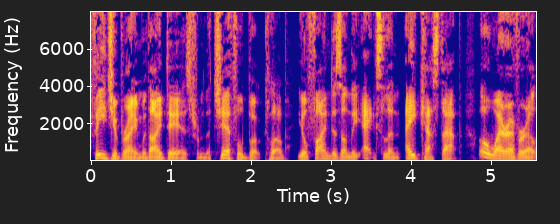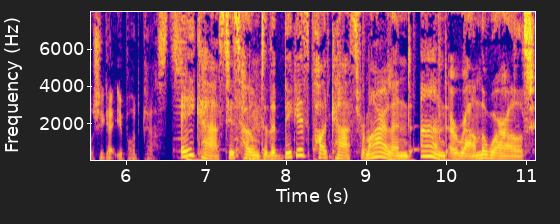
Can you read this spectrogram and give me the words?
Feed your brain with ideas from the Cheerful Book Club. You'll find us on the excellent ACAST app or wherever else you get your podcasts. ACAST is home to the biggest podcasts from Ireland and around the world.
